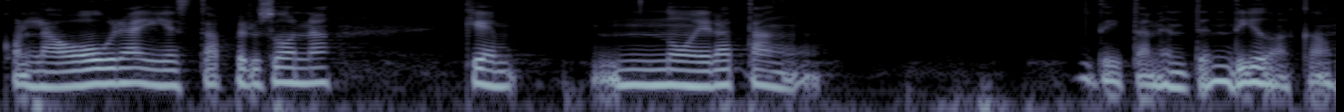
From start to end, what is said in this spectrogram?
con la obra y esta persona que no era tan, de, tan entendido acá.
